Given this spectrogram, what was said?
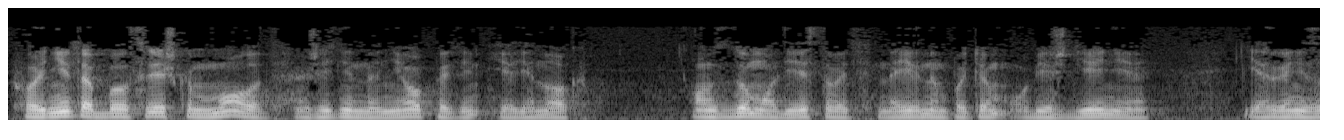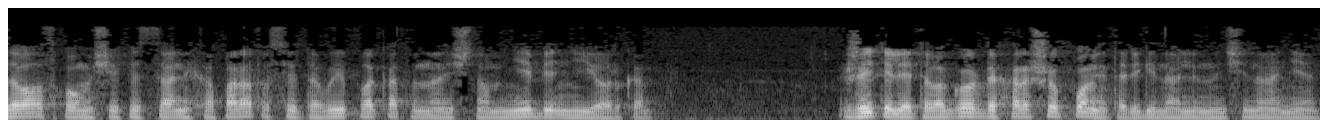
Хуринита был слишком молод, жизненно неопытен и одинок – он вздумал действовать наивным путем убеждения и организовал с помощью специальных аппаратов световые плакаты на ночном небе Нью-Йорка. Жители этого города хорошо помнят оригинальное начинание.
